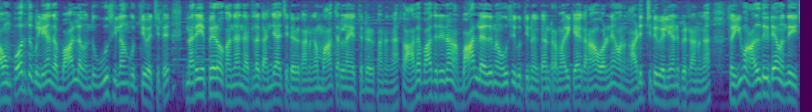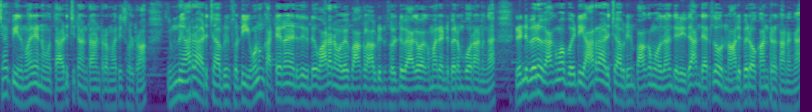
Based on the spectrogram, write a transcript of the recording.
அவன் போகிறதுக்குள்ளேயே அந்த பாலில் வந்து ஊசிலாம் குத்தி வச்சுட்டு நிறைய பேர் உட்காந்து அந்த இடத்துல கஞ்சா வச்சுட்டு இருக்கானுங்க மாத்திரலாம் எடுத்துகிட்டு இருக்கானுங்க. ஸோ அதை பார்த்துட்டு நான் பாலில் எதுக்கு நான் ஊசி குத்தின்னு இருக்கேன்ற மாதிரி கேட்கறான் உடனே அவனுக்கு அடிச்சுட்டு வெளியே அனுப்பிடுறானுங்க. ஸோ இவன் அழுதுகிட்டே வந்து இச்சாப்பி இந்த மாதிரி என்ன மொத்த அடிச்சிட்டான்டான்ற மாதிரி சொல்கிறான் இன்னும் யாரா அடிச்சா? அப்படின்னு சொல்லிட்டு இவனும் கட்டையெல்லாம் எடுத்துக்கிட்டு வாடா நம்ம போய் பார்க்கலாம் அப்படின்னு சொல்லிட்டு வேக வேகமாக ரெண்டு பேரும் போகிறானுங்க ரெண்டு பேரும் வேகமாக போயிட்டு யாரா அடிச்சா அப்படின்னு பார்க்கும்போது தான் தெரியுது. அந்த இடத்துல ஒரு நாலு பேர் உட்காந்துருக்கானுங்க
